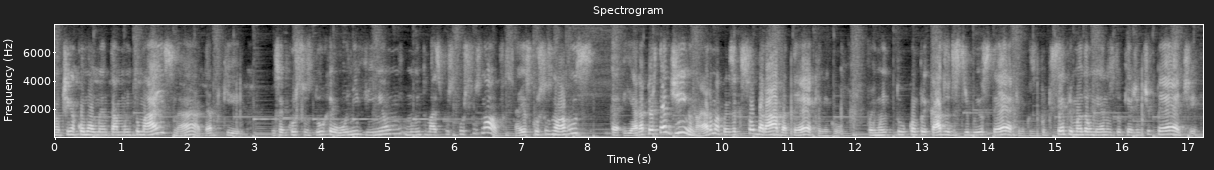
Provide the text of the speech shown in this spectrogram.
não tinha como aumentar muito mais, né? até porque os recursos do Reúne vinham muito mais para os cursos novos. Aí os cursos novos é, e era apertadinho, não era uma coisa que sobrava técnico. Foi muito complicado distribuir os técnicos, porque sempre mandam menos do que a gente pede.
